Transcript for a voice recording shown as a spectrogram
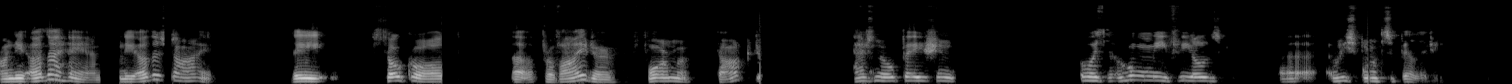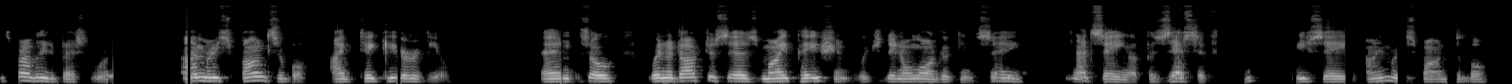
on the other hand, on the other side, the so called uh, provider, former doctor, has no patient with whom he feels uh, responsibility. It's probably the best word. I'm responsible. I take care of you. And so when a doctor says my patient, which they no longer can say, he's not saying a possessive thing. He's saying, I'm responsible.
